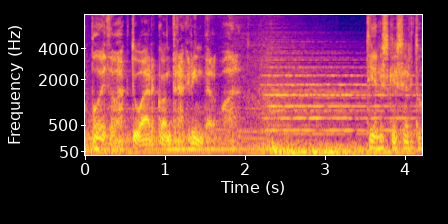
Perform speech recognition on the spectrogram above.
No puedo actuar contra Grindelwald. Tienes que ser tú.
